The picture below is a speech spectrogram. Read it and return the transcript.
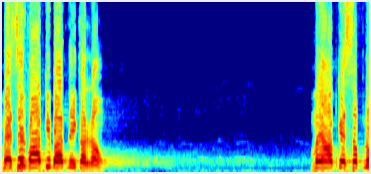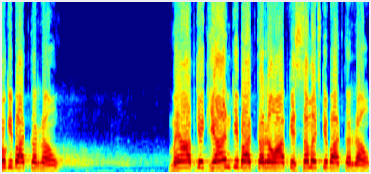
मैं सिर्फ़ आपकी बात नहीं कर रहा हूँ। मैं आपके सपनों की बात कर रहा हूँ। मैं आपके ज्ञान की बात कर रहा हूँ, आपके समझ की बात कर रहा हूँ।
